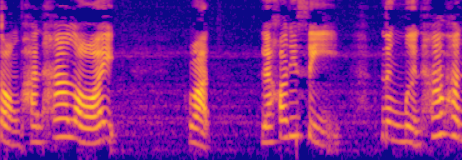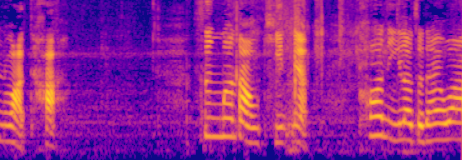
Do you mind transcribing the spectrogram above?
2,500 วัตต์ และข้อที่4 15,000 วัตต์ค่ะ ซึ่งเมื่อเราคิดเนี่ย ข้อนี้เราจะได้ว่า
